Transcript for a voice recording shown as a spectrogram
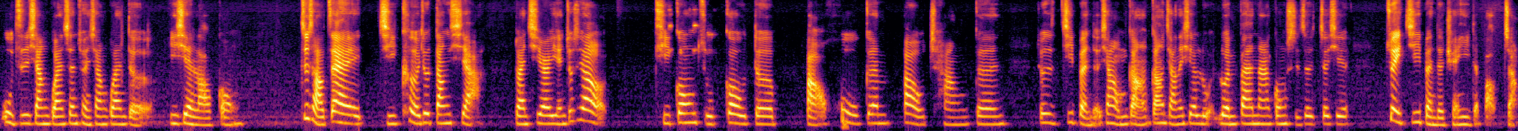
物资相关、生存相关的一线劳工，至少在即刻就当下短期而言，就是要提供足够的保护跟报偿，跟就是基本的，像我们刚刚刚讲那些轮轮班啊、工时这这些最基本的权益的保障。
